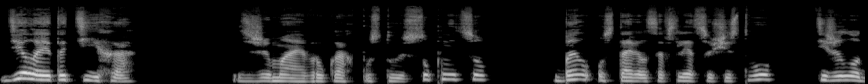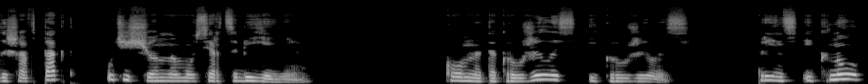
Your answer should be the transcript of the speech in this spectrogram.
делай это тихо». Сжимая в руках пустую супницу, Белл уставился вслед существу, тяжело дыша в такт учащенному сердцебиению. Комната кружилась и кружилась. Принц икнул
